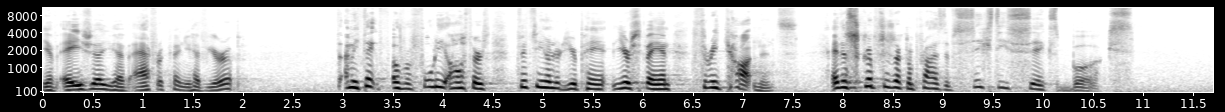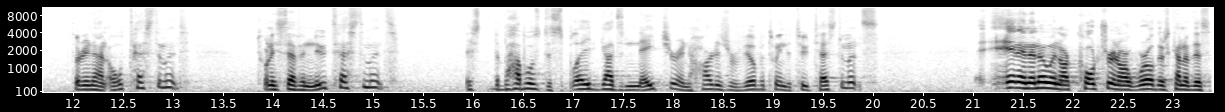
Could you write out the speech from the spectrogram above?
You have Asia, you have Africa, and you have Europe. I mean, think over 40 authors, 1,500 year, pan, year span, three continents. And the scriptures are comprised of 66 books 39 Old Testament, 27 New Testament. It's, the Bible has displayed God's nature and heart is revealed between the two testaments. And, and, I know in our culture, in our world, there's kind of this,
